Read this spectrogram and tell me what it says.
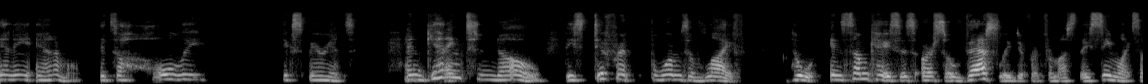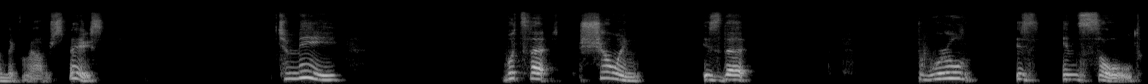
any animal. It's a holy experience. and getting to know these different forms of life who in some cases are so vastly different from us they seem like something from outer space to me what's that showing is that the world is ensouled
